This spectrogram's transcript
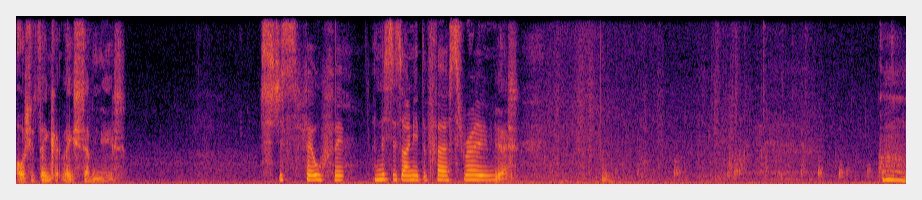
I should think at least seven years. It's just filthy. And this is only the first room. Yes. Oh,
